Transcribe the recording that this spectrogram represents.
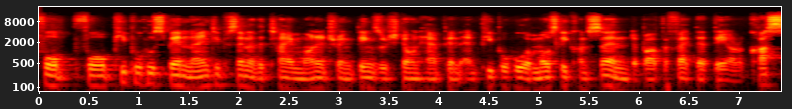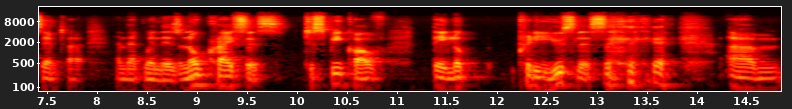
for for people who spend 90% of the time monitoring things which don't happen and people who are mostly concerned about the fact that they are a cost center and that when there's no crisis to speak of they look pretty useless. Um,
